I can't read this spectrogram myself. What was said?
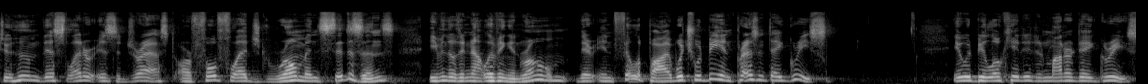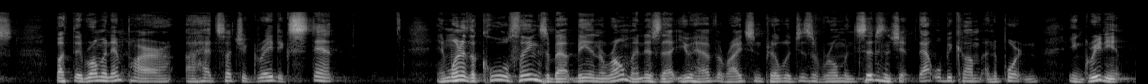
to whom this letter is addressed are full fledged Roman citizens, even though they're not living in Rome, they're in Philippi, which would be in present day Greece. It would be located in modern day Greece. But the Roman Empire uh, had such a great extent. And one of the cool things about being a Roman is that you have the rights and privileges of Roman citizenship. That will become an important ingredient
